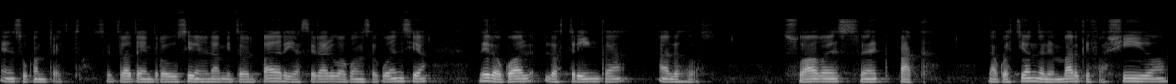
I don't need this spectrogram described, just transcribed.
en su contexto. Se trata de introducir en el ámbito del padre y hacer algo a consecuencia de lo cual los trinca a los dos. Suaves pack. La cuestión del embarque fallido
